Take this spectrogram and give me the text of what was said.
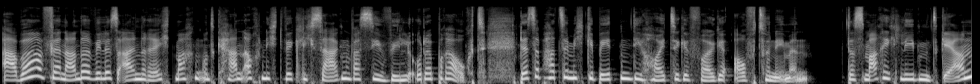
Aber Fernanda will es allen recht machen und kann auch nicht wirklich sagen, was sie will oder braucht. Deshalb hat sie mich gebeten, die heutige Folge aufzunehmen. Das mache ich liebend gern,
